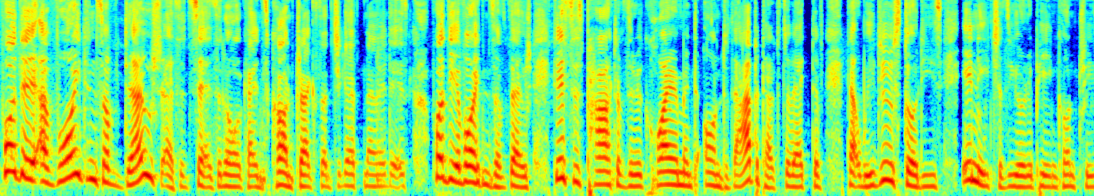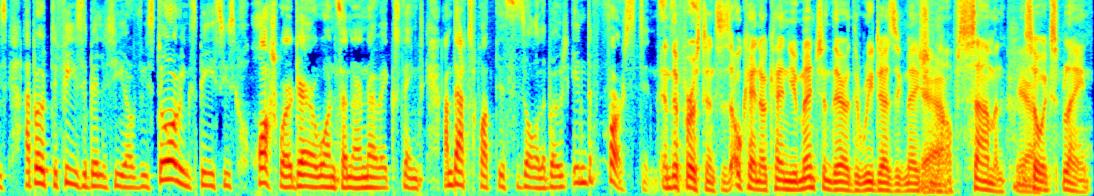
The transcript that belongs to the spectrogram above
For the avoidance of doubt, as it says in all kinds of contracts that you get nowadays, for the avoidance of doubt, this is part of the requirement under the Habitats Directive that we do studies in each of the European countries about the feasibility of restoring species what were there once and are now extinct. And that's what this is all about in the first instance. In the first instance. Okay, now, Ken, you mentioned there the redesignation Yeah. of salmon. Yeah. So explain.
